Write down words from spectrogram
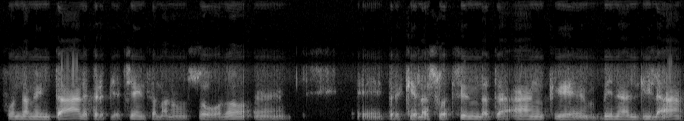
fondamentale per Piacenza ma non solo, eh, eh, perché la sua azione è andata anche ben al di là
